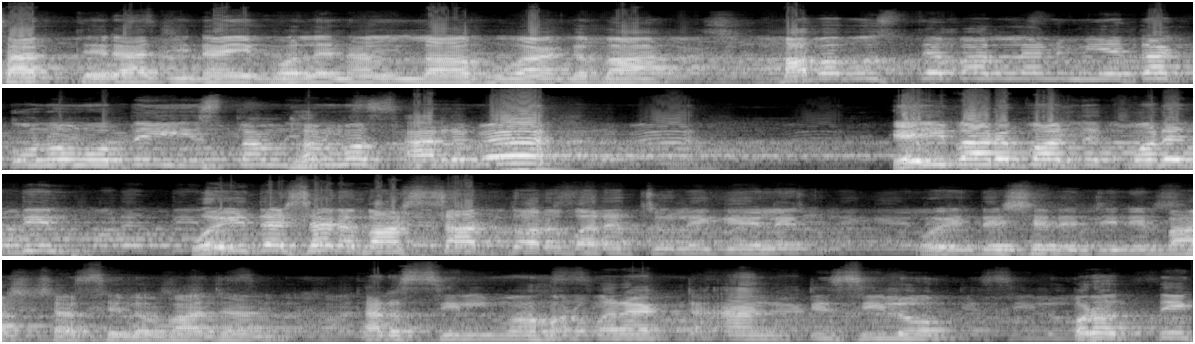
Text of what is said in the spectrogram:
ছাড়তে রাজি নাই বলেন আল্লাহু আকবার। বাবা, বুঝতে পারলেন মেয়েটা কোনো মতেই ইসলাম ধর্ম ছাড়বে? এইবার পরের দিন ওই দেশের বাদশার দরবারে চলে গেলেন। ওই দেশের যিনি বাদশা ছিল বাজান তার সিলমোহর মানে একটা আংটি ছিল। প্রত্যেক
